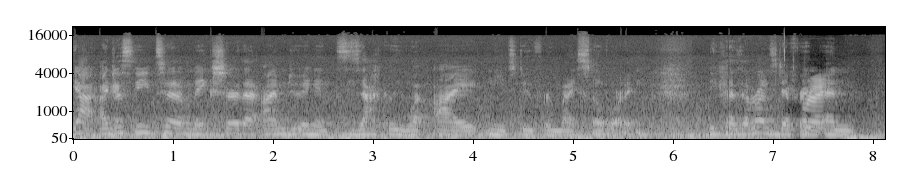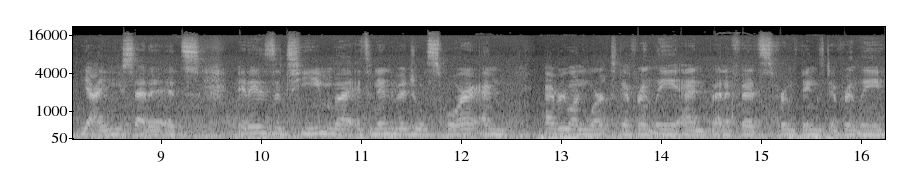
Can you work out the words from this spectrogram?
yeah, I just need to make sure that I'm doing exactly what I need to do for my snowboarding because everyone's different Right. and yeah, you said it. It's it is a team, but it's an individual sport, and everyone works differently and benefits from things differently.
